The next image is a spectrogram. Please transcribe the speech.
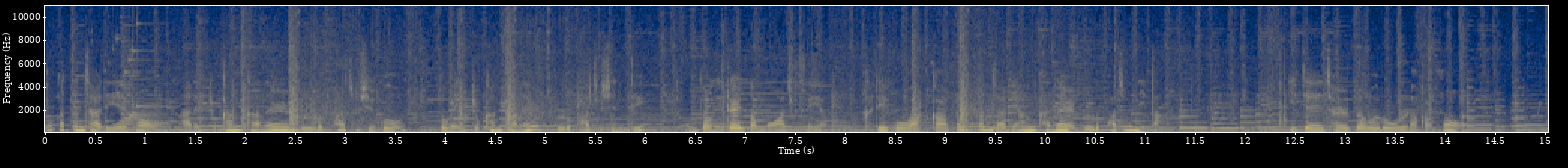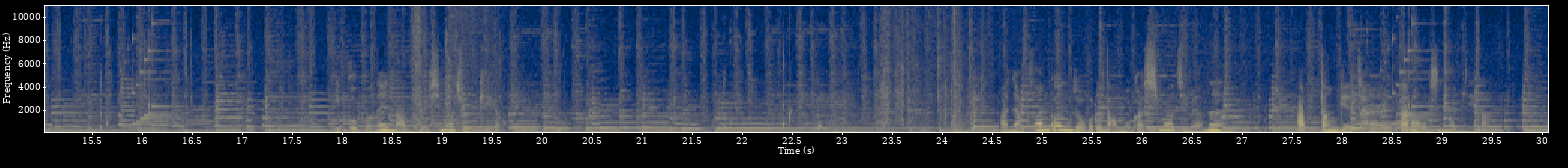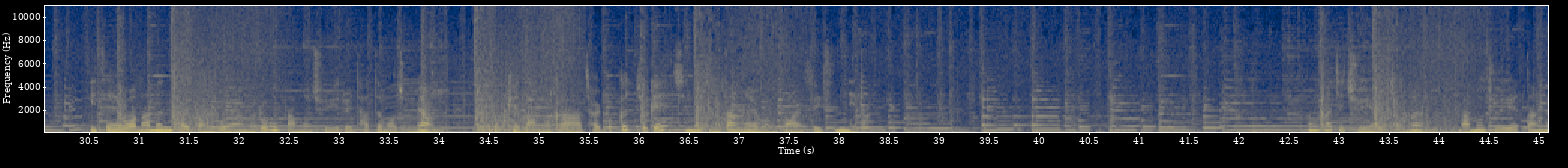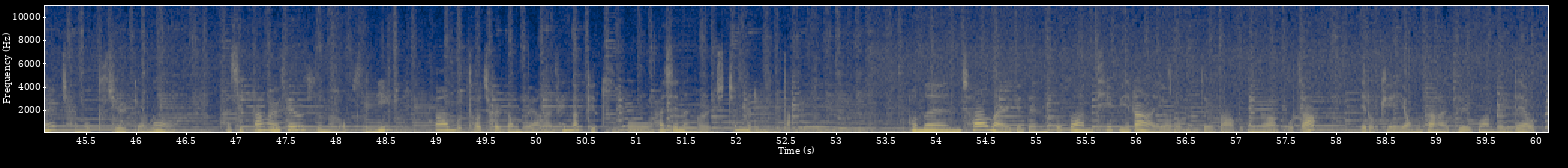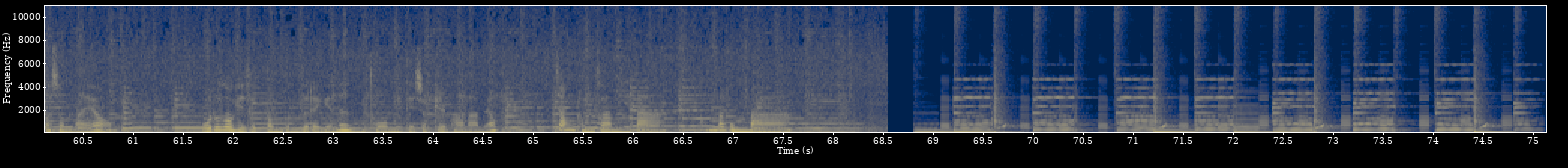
똑같은 자리에서 아래쪽 한 칸을 물로 파주시고 또 왼쪽 한 칸을 물로 파주신 뒤 엉덩이를 넘어와 주세요. 그리고 아까 서 있던 자리 한 칸을 물로 파줍니다. 이제 절벽으로 올라가서 이 부분에 나무를 심어줄게요. 만약 성공적으로 나무가 심어지면은 앞 단계 잘 따라오신 겁니다. 이제 원하는 절벽 모양으로 나무 주위를 다듬어주면 이렇게 나무가 절벽 끝쪽에 심어진 땅을 완성할 수 있습니다. 한 가지 주의할 점은 나무 주위의 땅을 잘못 부실 경우 다시 땅을 세울 수는 없으니 처음부터 절벽 모양을 생각해 두고 하시는 걸 추천드립니다. 저는 처음 알게 된 소소한 팁이라 여러분들과 공유하고자 이렇게 영상을 들고 왔는데 어떠셨나요? 모르고 계셨던 분들에게는 도움이 되셨길 바라며 시청 감사합니다. 콤바콤바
